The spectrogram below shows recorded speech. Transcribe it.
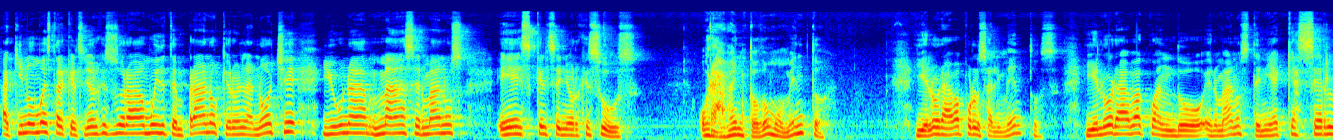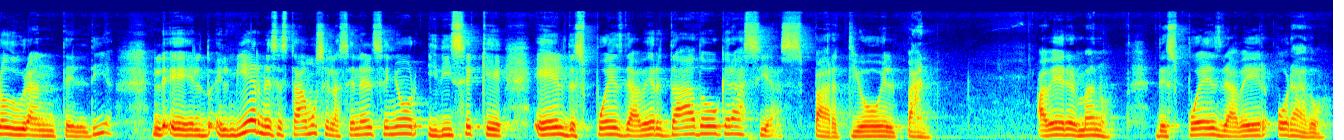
aquí nos muestra que el Señor Jesús oraba muy de temprano, que oró en la noche, y una más, hermanos, es que el Señor Jesús oraba en todo momento. Y él oraba por los alimentos. Y él oraba cuando, hermanos, tenía que hacerlo durante el día. El, viernes estábamos en la cena del Señor y dice que él, después de haber dado gracias, partió el pan. A ver, hermano, después de haber orado,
